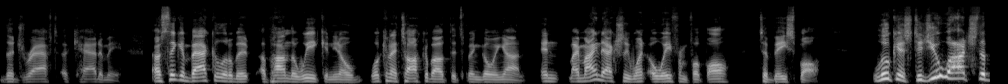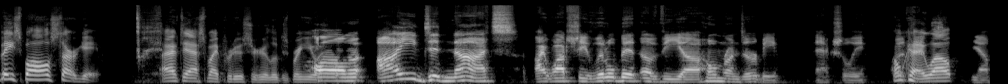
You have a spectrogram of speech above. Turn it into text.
the Draft Academy. I was thinking back a little bit upon the week, and you know, what can I talk about that's been going on? And my mind actually went away from football to baseball. Lucas, did you watch the baseball All Star game? I have to ask my producer here, Lucas. Bring you. Um, I did not. I watched a little bit of the uh, home run derby, actually. But, okay, well, yeah.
